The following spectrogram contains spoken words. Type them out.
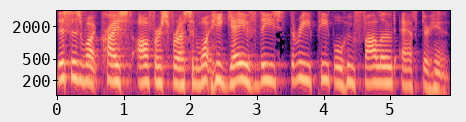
This is what Christ offers for us and what he gave these three people who followed after him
